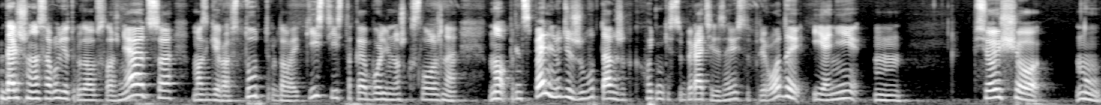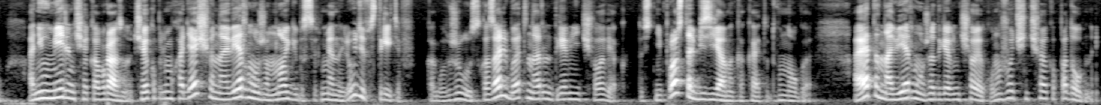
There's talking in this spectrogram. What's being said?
Дальше у нас орудия труда усложняются, мозги растут, трудовая кисть есть такая более немножко сложная. Но принципиально люди живут так же, как охотники-собиратели, зависят от природы, и они все еще ну, они умеренно человекообразны. Человека прямоходящего, наверное, уже многие бы современные люди, встретив как бы вживую, сказали бы, это, наверное, древний человек. То есть не просто обезьяна какая-то двуногая, а это, наверное, уже древний человек. Он уже очень человекоподобный.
